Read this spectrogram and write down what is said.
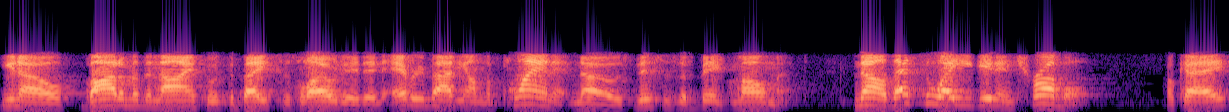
you know, bottom of the ninth with the bases loaded and everybody on the planet knows this is a big moment. No, that's the way you get in trouble. Okay?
